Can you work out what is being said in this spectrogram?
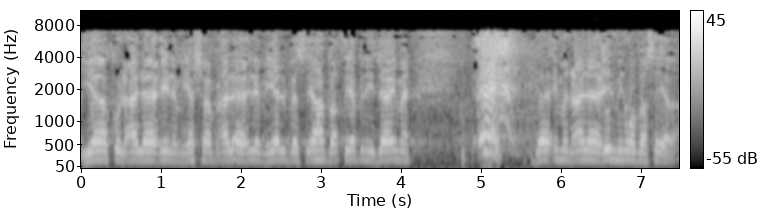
يأكل على علم يشرب على علم يلبس يهبط يبني دائما دائما على علم وبصيرة.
